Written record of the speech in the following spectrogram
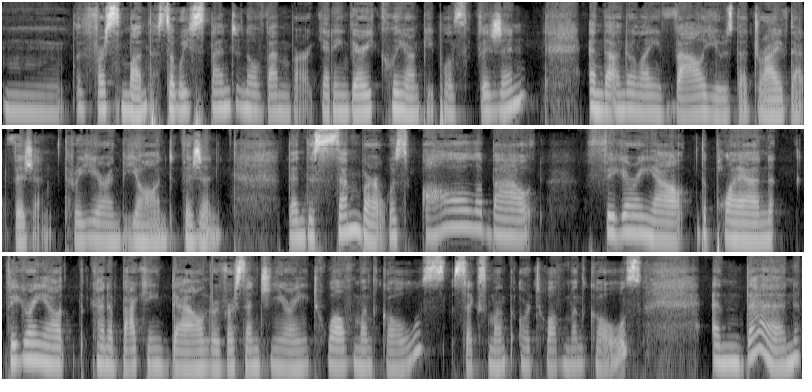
the first month, so we spent November getting very clear on people's vision and the underlying values that drive that vision, three year and beyond vision. Then December was all about figuring out the plan, figuring out kind of backing down, reverse engineering 12 month goals, six month or 12 month goals, and then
